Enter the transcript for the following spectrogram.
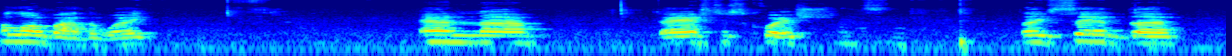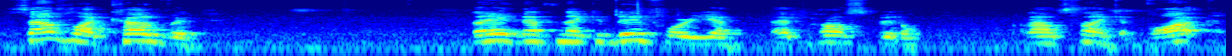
Hello, by the way. And uh, they asked us questions. They said, uh, sounds like COVID. They ain't nothing they can do for you at, at the hospital. And I was thinking, what?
